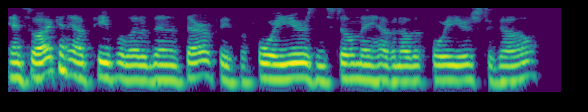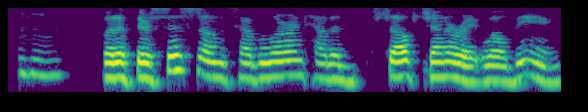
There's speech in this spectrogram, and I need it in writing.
And so I can have people that have been in therapy for four years and still may have another four years to go. Mm-hmm. But if their systems have learned how to self generate well being,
